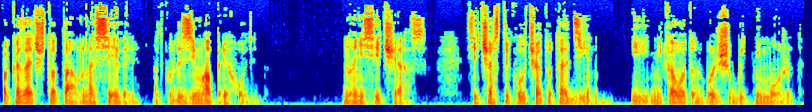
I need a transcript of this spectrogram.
Показать, что там, на севере, откуда зима приходит. Но не сейчас. Сейчас ты Кулча тут один, и никого тут больше быть не может.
